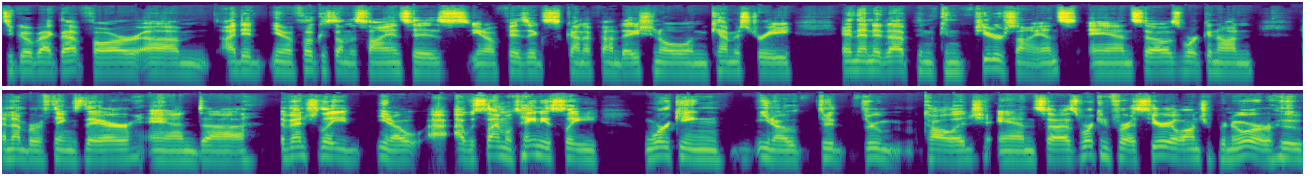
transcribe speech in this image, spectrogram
to go back that far. Um, I did, you know, focus on the sciences, you know, physics, kind of foundational and chemistry, and ended up in computer science. And so I was working on a number of things there. And uh, eventually, you know, I, I was simultaneously working, you know, through, through college. And so I was working for a serial entrepreneur who,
